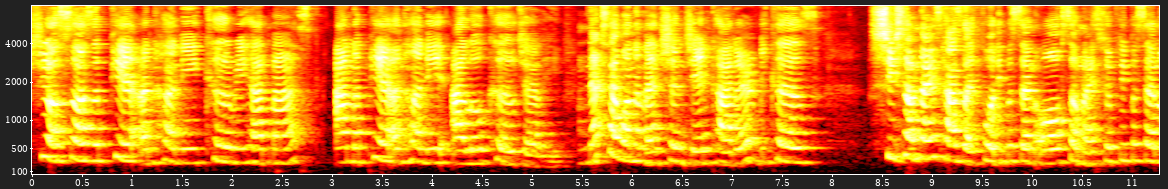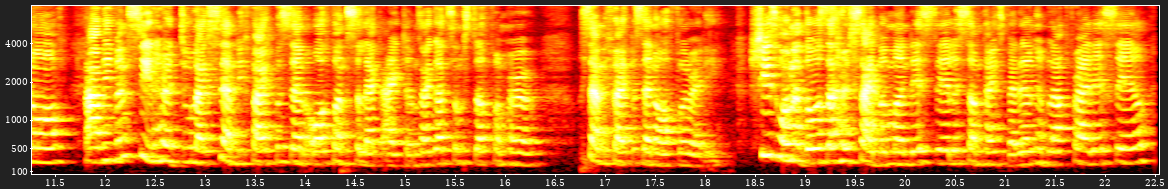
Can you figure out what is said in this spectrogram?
She also has a pear and honey curl rehab mask and a pear and honey aloe curl jelly. Next I want to mention Jane Carter because she sometimes has like 40% off, sometimes 50% off. I've even seen her do like 75% off on select items. I got some stuff from her 75% off already. She's one of those that her Cyber Monday sale is sometimes better than her Black Friday sale.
